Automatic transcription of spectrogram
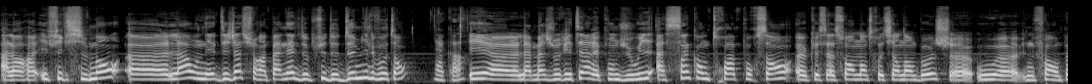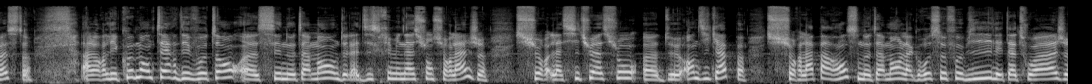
Alors effectivement, euh, là on est déjà sur un panel de plus de 2000 votants. D'accord. Et euh, la majorité a répondu oui à 53%, euh, que ça soit en entretien d'embauche euh, ou une fois en poste. Alors les commentaires des votants, c'est notamment de la discrimination sur l'âge, sur la situation de handicap, sur l'apparence, notamment la grossophobie, les tatouages,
